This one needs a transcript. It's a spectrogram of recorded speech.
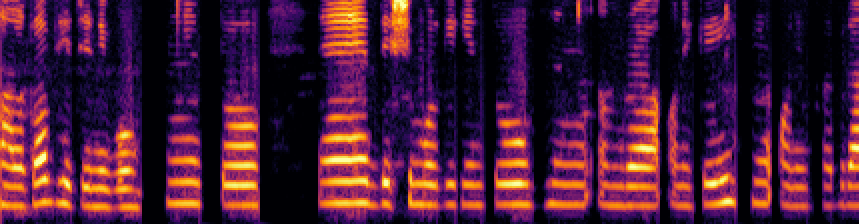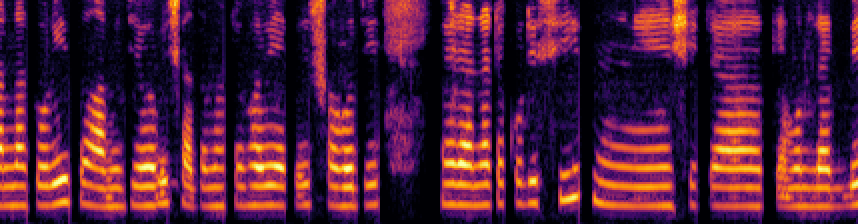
হালকা ভেজে নিব। তো দেশি মুরগি কিন্তু আমরা অনেকেই, অনেকভাবে রান্না করি। তো আমি যেভাবে সাদামাটাভাবে একেবারে সহজে রান্নাটা করেছি সেটা কেমন লাগবে?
